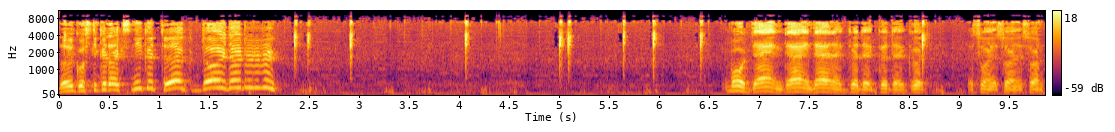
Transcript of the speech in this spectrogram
You go, sneak attack, sneak attack! Die, die, die, die! Oh, dang, dang, dang, good, good, good. This one, this one, this one.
